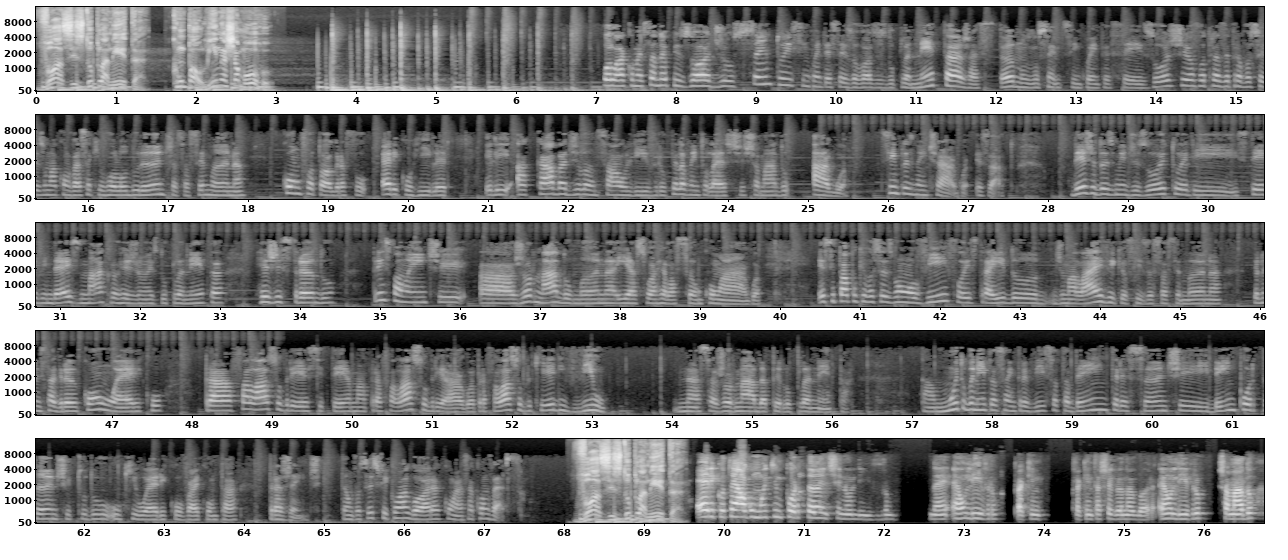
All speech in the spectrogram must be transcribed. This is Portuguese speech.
Vozes do Planeta, com Paulina Chamorro. Olá, começando o episódio 156 do Vozes do Planeta, já estamos no 156. Hoje eu vou trazer para vocês uma conversa que rolou durante essa semana com o fotógrafo Érico Hiller. Ele acaba de lançar o livro pela Vento Leste chamado Água, simplesmente Água, exato. Desde 2018 ele esteve em 10 macro-regiões do planeta registrando principalmente a jornada humana e a sua relação com a água. Esse papo que vocês vão ouvir foi extraído de uma live que eu fiz essa semana pelo Instagram com o Érico para falar sobre esse tema, para falar sobre água, para falar sobre o que ele viu nessa jornada pelo planeta. Tá muito bonita essa entrevista, tá bem interessante e bem importante tudo o que o Érico vai contar para gente. Então vocês ficam agora com essa conversa. Vozes do Planeta. Érico, tem algo muito importante no livro, né? É um livro para quem para quem está chegando agora. É um livro chamado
